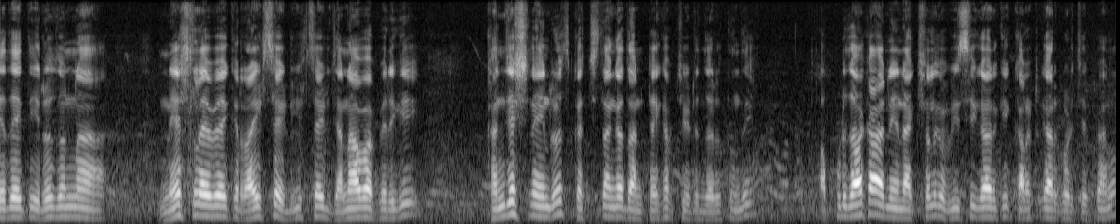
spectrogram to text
ఏదైతే ఈరోజున్న నేషనల్ హైవేకి రైట్ సైడ్ ఈస్ట్ సైడ్ జనాభా పెరిగి కంజెషన్ అయిన రోజు ఖచ్చితంగా దాన్ని టేకప్ చేయడం జరుగుతుంది. అప్పుడు దాకా నేను యాక్చువల్గా వీసీ గారికి కలెక్టర్ గారికి కూడా చెప్పాను.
